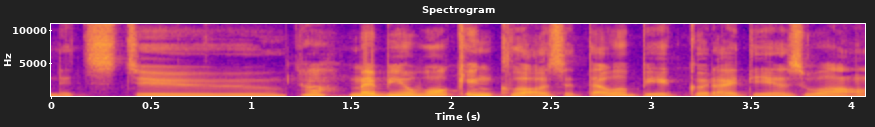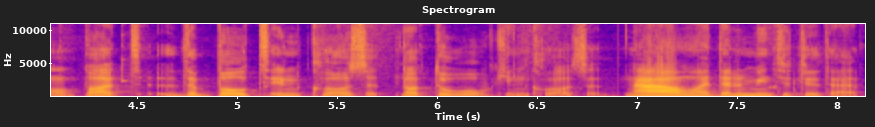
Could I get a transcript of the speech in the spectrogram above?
Let's do oh, maybe a walk-in closet. That would be a good idea as well. But the built-in closet, not the walk-in closet. Now, I didn't mean to do that.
